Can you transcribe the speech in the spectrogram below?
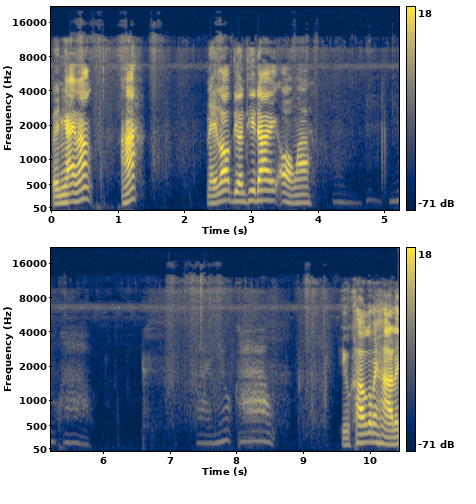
เป็นไงมั้งฮะในรอบเดือนที่ได้ออกมาหิวข้าวข้าหิวข้าวหิวข้าวก็ไปหาอะไร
